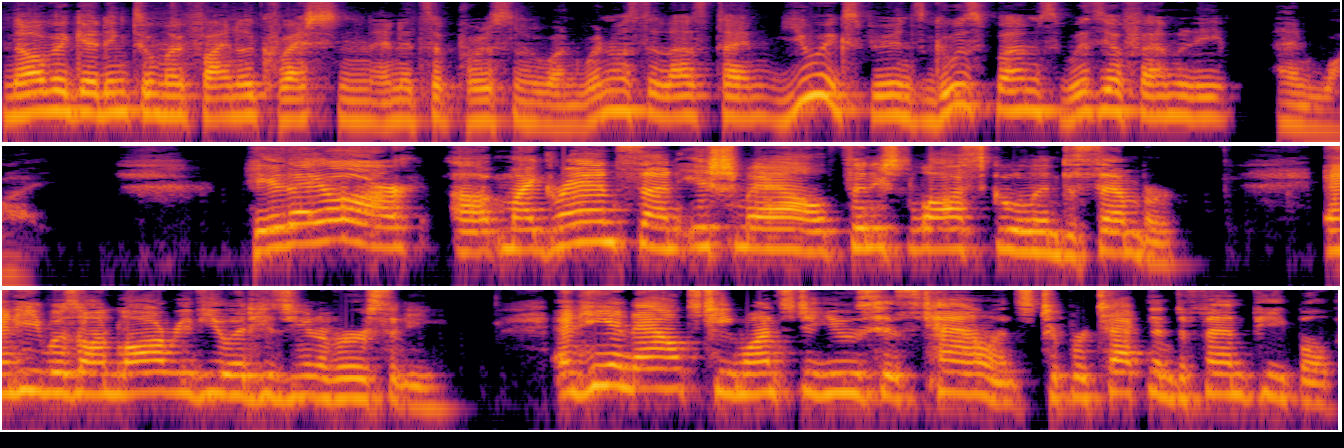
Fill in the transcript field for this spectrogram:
now we're getting to my final question, and it's a personal one. When was the last time you experienced goosebumps with your family and why? Here they are. Uh, my grandson Ishmael finished law school in December, and he was on law review at his university. And he announced he wants to use his talents to protect and defend people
